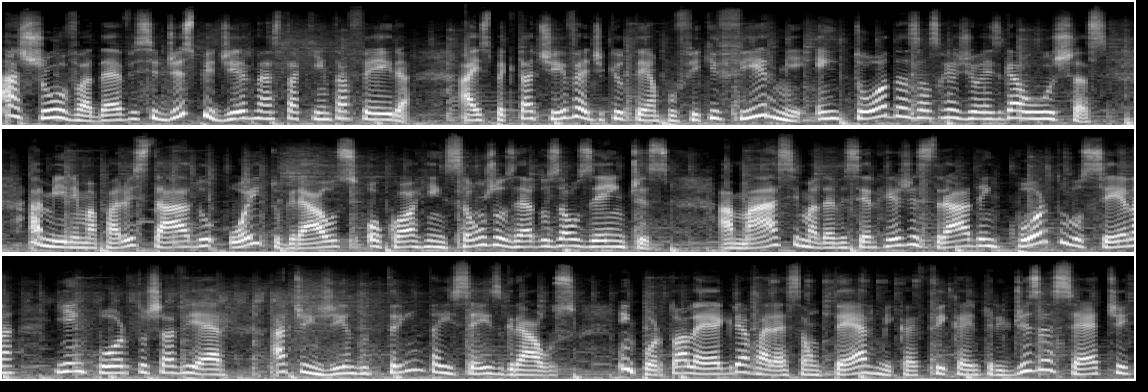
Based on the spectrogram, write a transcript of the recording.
A chuva deve se despedir nesta quinta-feira. A expectativa é de que o tempo fique firme em todas as regiões gaúchas. A mínima para o estado, 8 graus, ocorre em São José dos Ausentes. A máxima deve ser registrada em Porto Lucena e em Porto Xavier, atingindo 36 graus. Em Porto Alegre, a variação térmica fica entre 17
